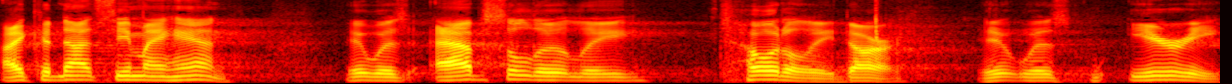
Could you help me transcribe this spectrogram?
I could not see my hand. It was absolutely, totally dark. It was eerie.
